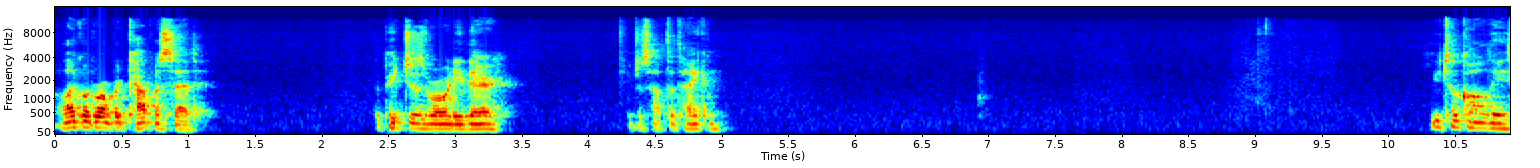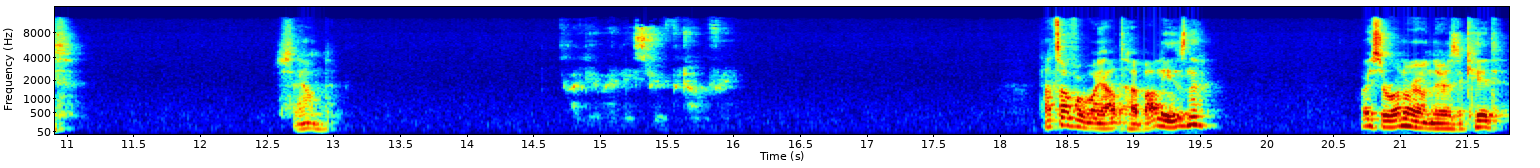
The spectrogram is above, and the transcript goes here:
I like what Robert Capa said. The pictures are already there. You just have to take them. You took all these. Sound. I do mainly street photography. That's over by Altab Ali, isn't it? I used to run around there as a kid.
